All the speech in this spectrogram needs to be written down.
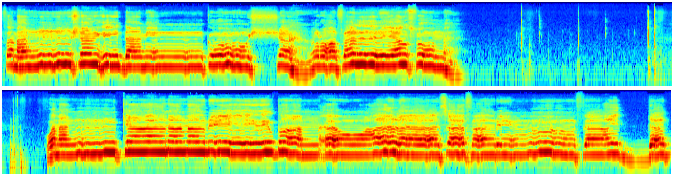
فمن شهد منكم الشهر فليصمه. ومن كان مريضا أو على سفر فعدة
